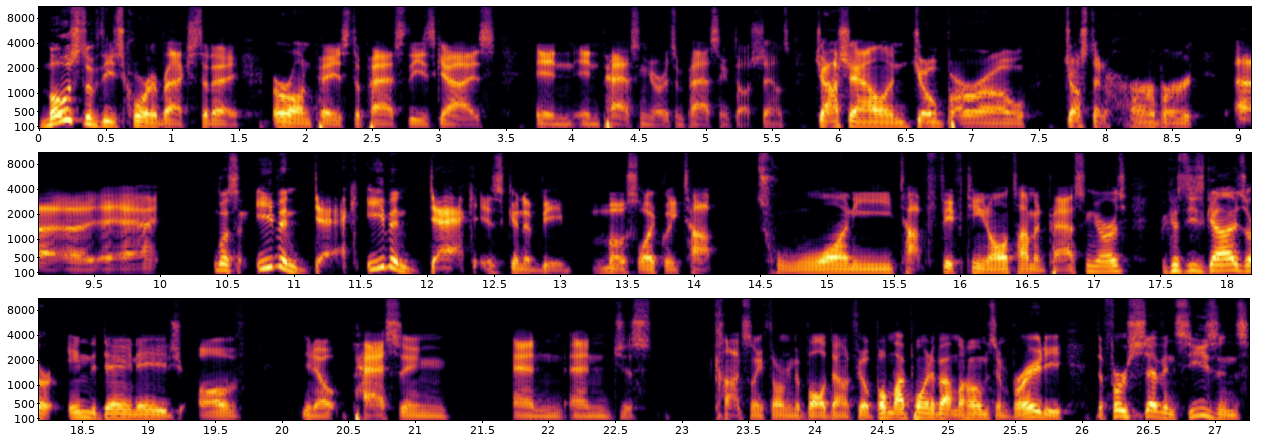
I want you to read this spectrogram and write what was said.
Most of these quarterbacks today are on pace to pass these guys in in passing yards and passing touchdowns. Josh Allen, Joe Burrow, Justin Herbert, uh, listen, even Dak, even Dak is going to be most likely top 20, top 15 all time in passing yards because these guys are in the day and age of, you know, passing and and just constantly throwing the ball downfield. But my point about Mahomes and Brady, the first seven seasons,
